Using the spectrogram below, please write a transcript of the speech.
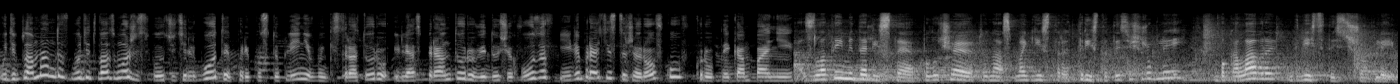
У дипломантов будет возможность получить льготы при поступлении в магистратуру или аспирантуру ведущих вузов или пройти стажировку в крупной компании. Золотые медалисты получают у нас магистры 300 тысяч рублей, бакалавры 200 тысяч рублей.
